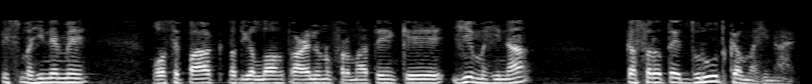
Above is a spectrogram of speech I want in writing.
اس مہینے میں غوث پاک رضی اللہ تعالی عنہ فرماتے ہیں کہ یہ مہینہ کثرت درود کا مہینہ ہے۔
